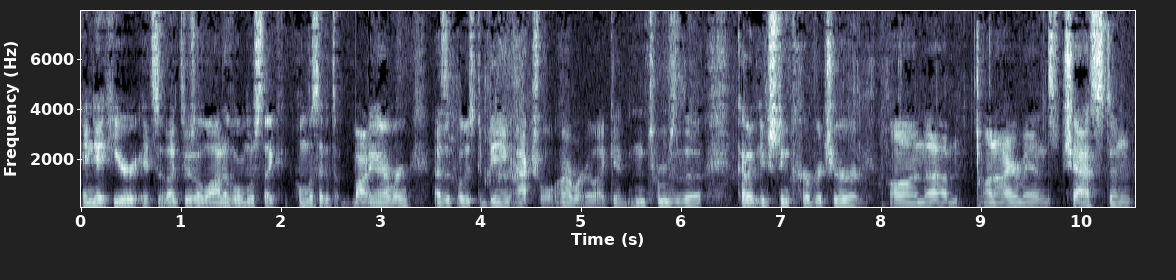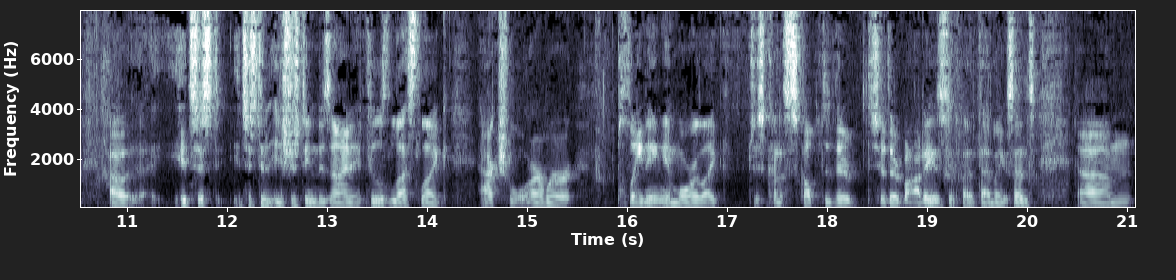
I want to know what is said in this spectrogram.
and yet here it's like there's a lot of almost like almost like it's body armor as opposed to being actual armor. Like in terms of the kind of interesting curvature on um, on Iron Man's chest, and how it's just it's just an interesting design. It feels less like actual armor plating and more like just kind of sculpted their to their bodies, if that makes sense. Um,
